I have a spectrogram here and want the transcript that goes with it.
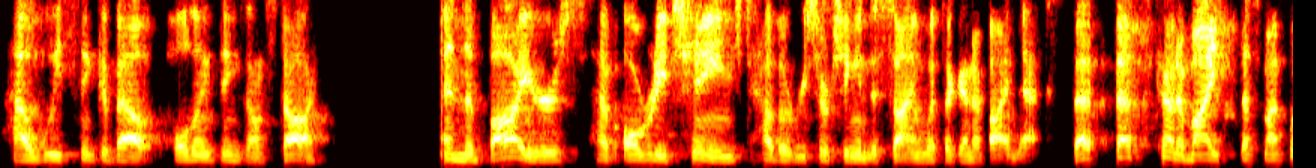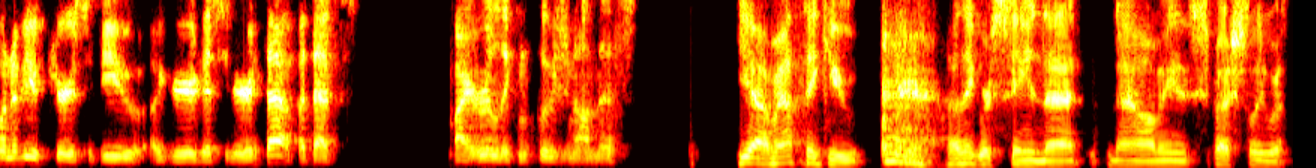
how we think about holding things on stock. And the buyers have already changed how they're researching and deciding what they're going to buy next. That that's kind of my that's my point of view. Curious if you agree or disagree with that, but that's my early conclusion on this. Yeah, I mean, I think you, I think we're seeing that now. I mean, especially with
